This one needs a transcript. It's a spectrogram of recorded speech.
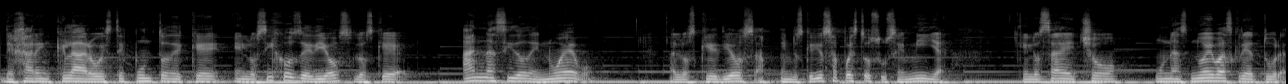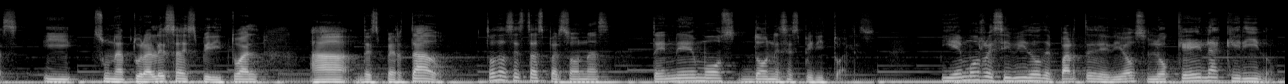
dejar en claro este punto de que en los hijos de Dios, los que han nacido de nuevo, a los que Dios, en los que Dios ha puesto su semilla, que los ha hecho unas nuevas criaturas, y su naturaleza espiritual ha despertado. Todas estas personas tenemos dones espirituales. y hemos recibido de parte de Dios lo que Él ha querido.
